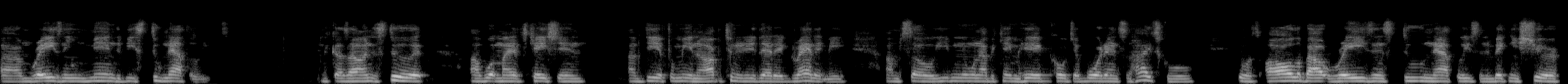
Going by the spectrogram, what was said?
um, raising men to be student athletes, because I understood uh, what my education um, did for me and the opportunity that it granted me. Um, so even when I became a head coach at Boyd Anderson High School, it was all about raising student athletes and making sure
